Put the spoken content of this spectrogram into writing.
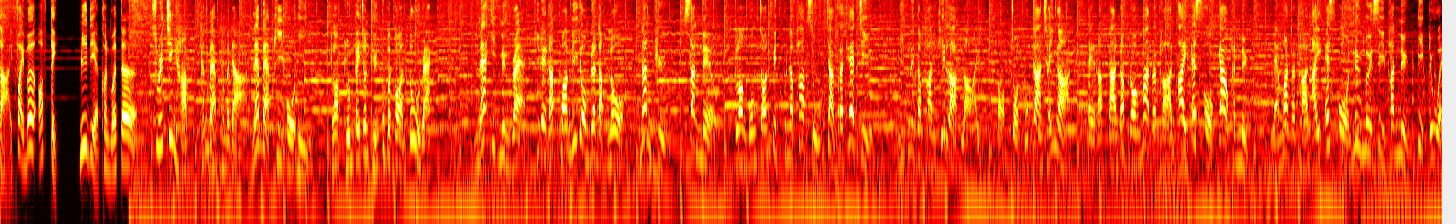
สายไฟเบอร์ออปติก Media Converter Switching Hub ทั้งแบบธรรมดาและแบบ PoE ครอบคลุมไปจนถึงอุปกรณ์ตู้แร็คและอีกหนึ่งแบรนด์ที่ได้รับความนิยมระดับโลก นั่นคือ Sunnail กล้องวงจรปิดคุณภาพสูงจากประเทศจีน มีผลิตภัณฑ์ที่หลากหลาย ตอบโจทย์ทุกการใช้งาน ได้รับการรับรองมาตรฐาน ISO 9001 และมาตรฐาน ISO 14001 อีกด้วย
